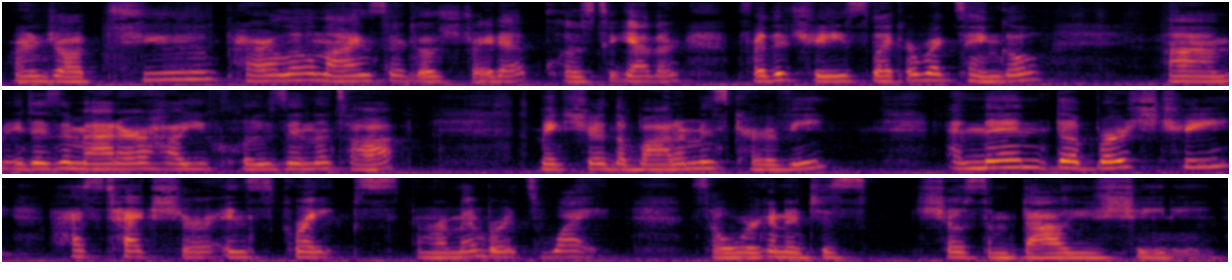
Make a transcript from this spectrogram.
We're gonna draw two parallel lines that go straight up, close together for the trees, like a rectangle. Um, it doesn't matter how you close in the top. Make sure the bottom is curvy. And then the birch tree has texture and scrapes. And remember, it's white. So we're gonna just show some value shading.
